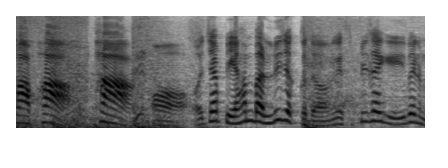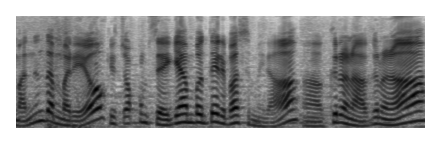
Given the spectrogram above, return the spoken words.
파파파 어 어차피 한 발 늦었거든. 그래서 필살기 이번에 맞는단 말이에요. 그래서 조금 세게 한번 때려봤습니다. 아 그러나 그러나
